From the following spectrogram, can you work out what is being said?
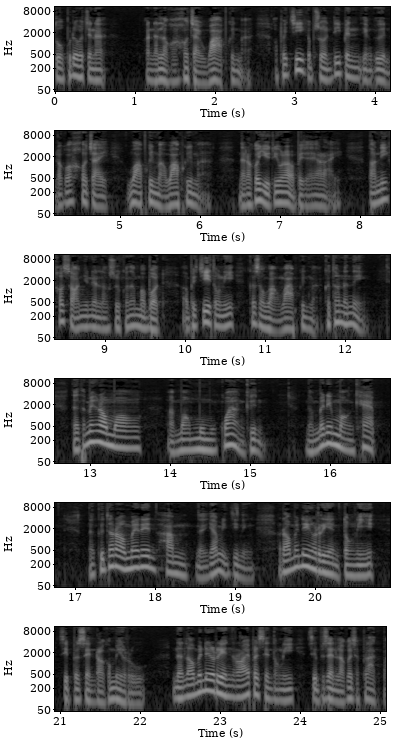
ตัวพุทธวจนะ อันนั้นเราก็เข้าใจวาบขึ้นมา เอาไปจี้กับส่วนที่เป็นอย่างอื่น เราก็เข้าใจวาบขึ้นมาวาบขึ้นมาแต่เราก็อยู่ที่ว่าเราไปใช้อะไร ตอนนี้เขาสอนอยู่ในหลักสูตรของธรรมบทเอาไปจี้ตรงนี้ก็สว่างวาบขึ้นมา ก็เท่านั้นเอง แต่ถ้าไม่เรามองมองมุมกว้างขึ้นนะไม่ได้มองแคบนะคือถ้าเราไม่ได้ทำย้ำอีกทีหนึ่ง เราไม่ได้เรียนตรงนี้ 10%เราก็ไม่รู้ นะเราไม่ได้เรียนร้อยเปอร์เซ็นต์ตรงนี้10%เปอร์เซ็นต์เราก็จะพลาดไป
